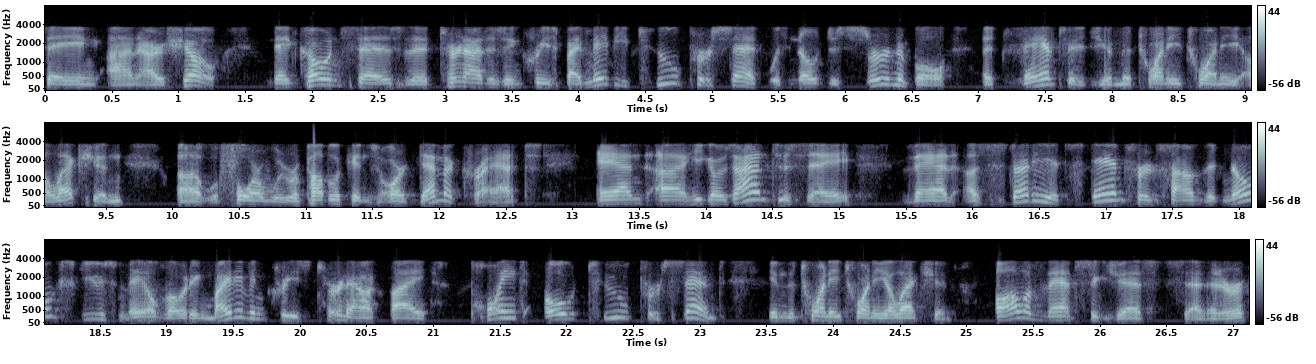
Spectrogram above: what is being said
saying on our show. Nate Cohn says that turnout has increased by maybe 2% with no discernible advantage in the 2020 election, uh, for Republicans or Democrats. And uh, he goes on to say that a study at Stanford found that no excuse mail voting might have increased turnout by 0.02% in the 2020 election. All of that suggests, Senator,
